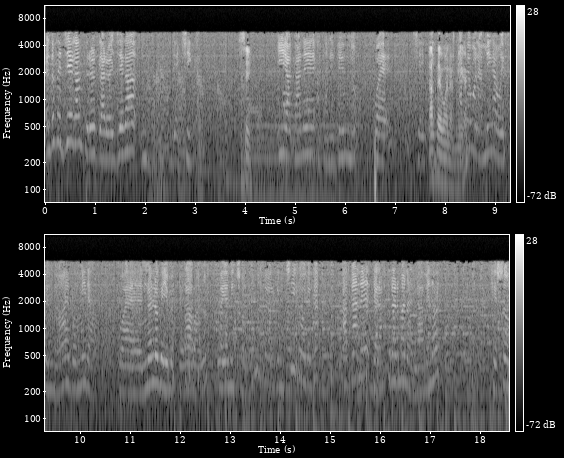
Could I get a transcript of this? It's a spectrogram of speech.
Entonces llegan, pero él, claro, él llega de chica. Sí. Y Akane, Akane Tendo, pues... se Hace buena amiga. Hace buena amiga, como diciendo, ay, pues mira, pues no es lo que yo me esperaba, ¿no? Le habían dicho, vamos a traer aquí un chico, que tal. Akane, de las tres hermanas, la menor, que son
